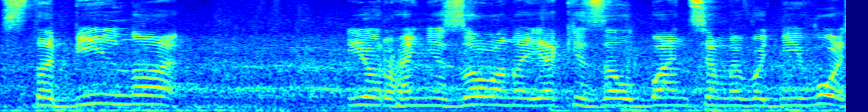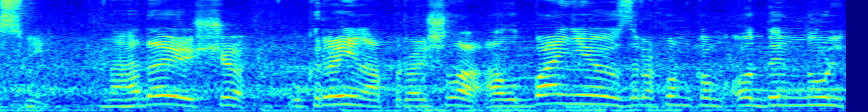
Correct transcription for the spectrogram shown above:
стабільно і організовано, як і з албанцями в одній восьмій. Нагадаю, що Україна пройшла Албанію з рахунком 1-0.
